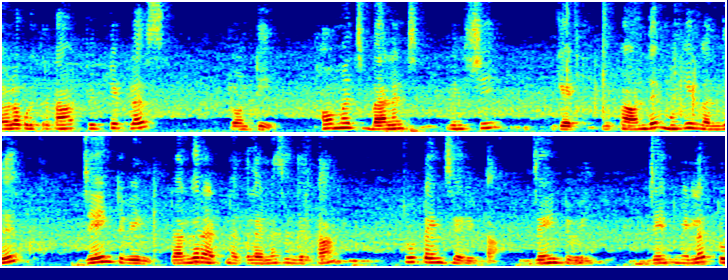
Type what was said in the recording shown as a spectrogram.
எவ்வளோ கொடுத்துருக்கான்? Fifty plus twenty how much balance will she get இப்போ வந்து முகில் வந்து ஜெயிண்ட் வீல் ரங்கரத்னத்தில் என்ன செஞ்சுருக்கான்? டூ டைம்ஸ் ஏறியிருக்கான். Giant wheel. ஜெயிண்ட் வீலில் டூ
